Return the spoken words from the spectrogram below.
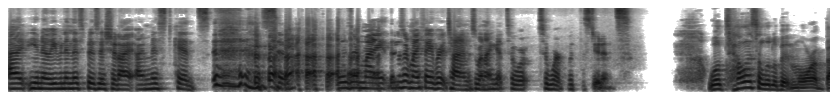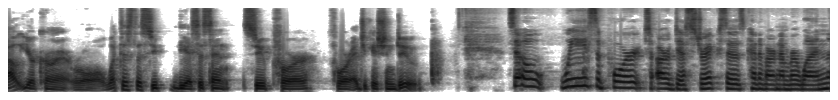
I, you know, even in this position, I, I missed kids. so those are my those are my favorite times when I get to work to work with the students. Well, tell us a little bit more about your current role. What does the soup, the assistant soup for for education do? So we support our districts as kind of our number one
